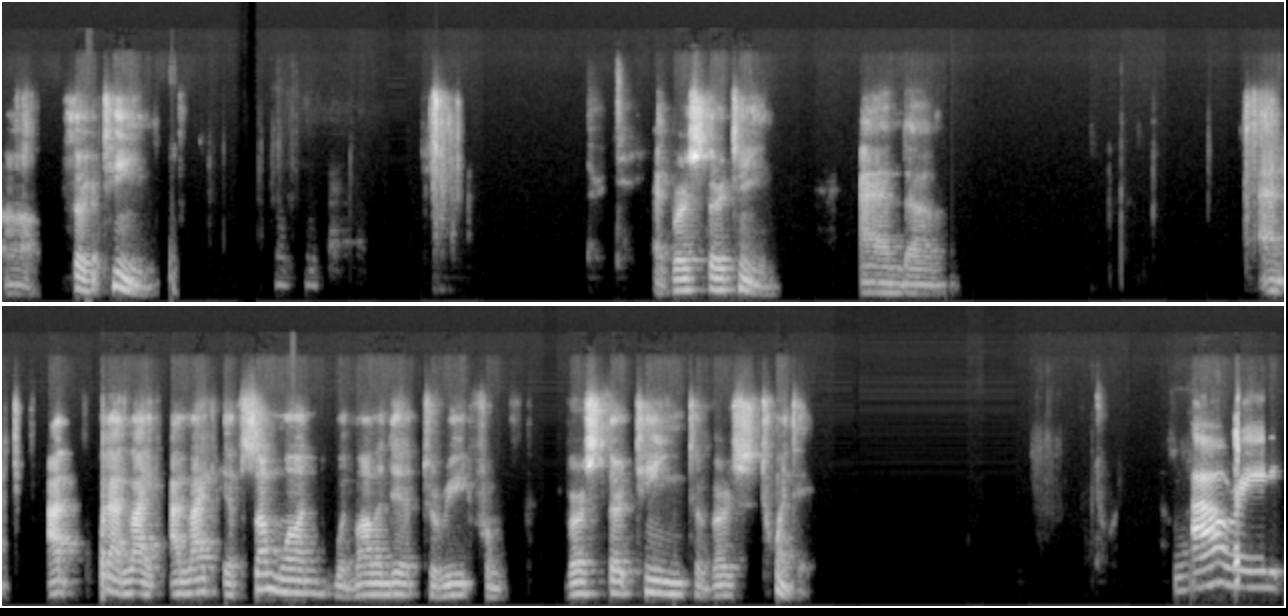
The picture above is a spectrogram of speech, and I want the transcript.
uh, 13. At verse 13. And um, and I what I like, I like if someone would volunteer to read from verse 13 to verse 20. I'll read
